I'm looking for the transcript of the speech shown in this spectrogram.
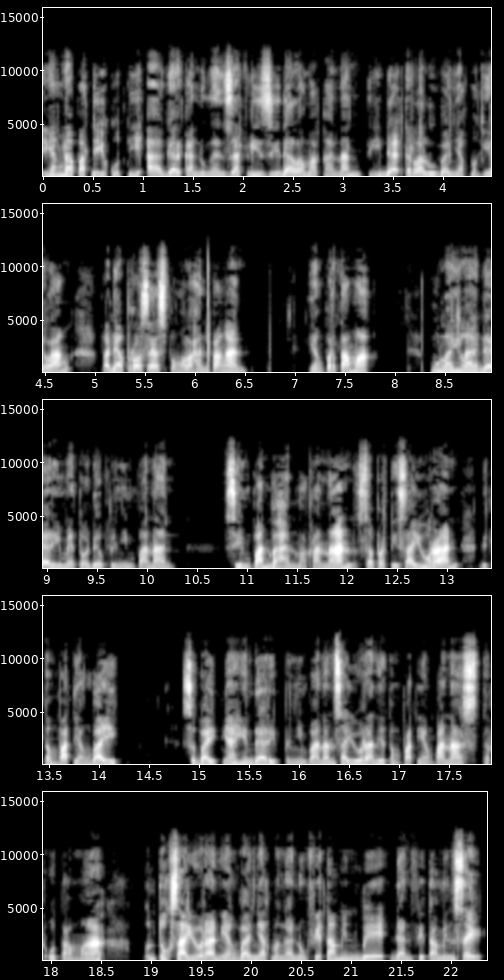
yang dapat diikuti agar kandungan zat gizi dalam makanan tidak terlalu banyak menghilang pada proses pengolahan pangan. Yang pertama, mulailah dari metode penyimpanan. Simpan bahan makanan seperti sayuran di tempat yang baik. Sebaiknya hindari penyimpanan sayuran di tempat yang panas, terutama untuk sayuran yang banyak mengandung vitamin B dan vitamin C.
